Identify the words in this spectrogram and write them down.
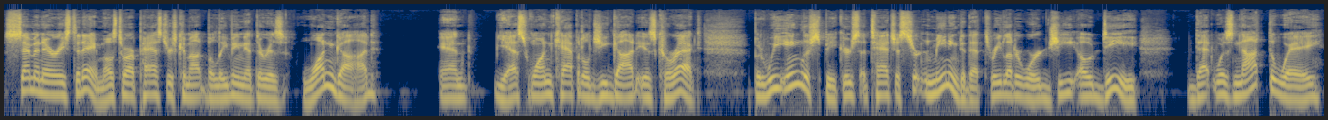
seminaries today. Most of our pastors come out believing that there is one God and Yes, one capital G God is correct, but we English speakers attach a certain meaning to that three letter word G O D that was not the way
